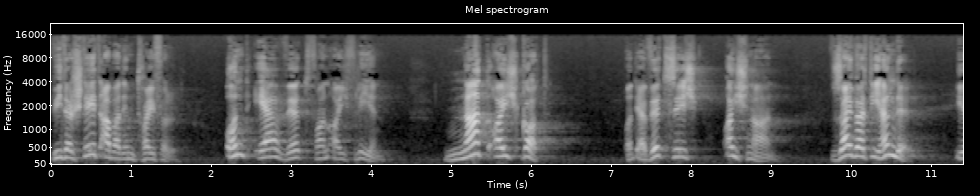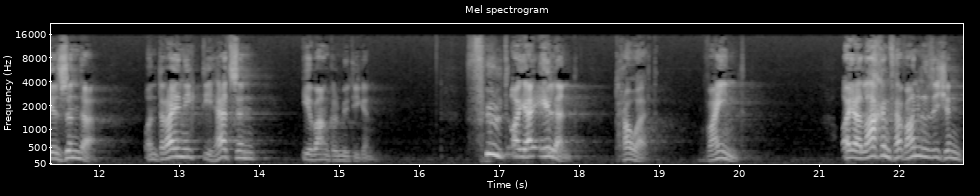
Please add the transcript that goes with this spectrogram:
widersteht aber dem Teufel, und er wird von euch fliehen. Naht euch Gott und er wird sich euch nahen. Säubert die Hände, ihr Sünder, und reinigt die Herzen, ihr Wankelmütigen. Fühlt euer Elend, trauert, weint. Euer Lachen verwandelt sich in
